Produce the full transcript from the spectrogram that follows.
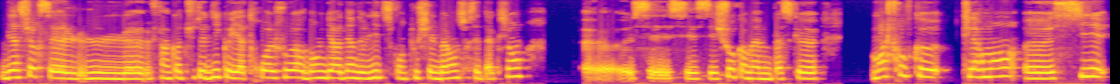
bien sûr, c'est le, enfin, quand tu te dis qu'il y a trois joueurs, dont le gardien de Leeds, qui ont touché le ballon sur cette action, euh, c'est chaud quand même, parce que moi, je trouve que, clairement, euh, si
